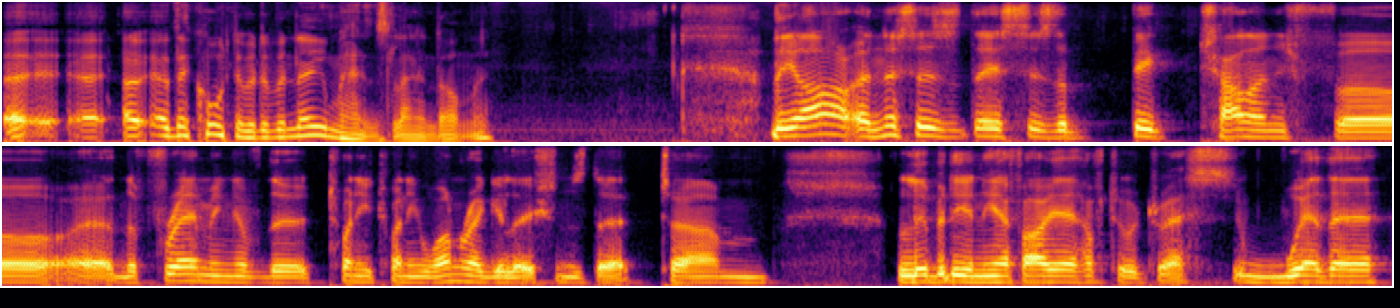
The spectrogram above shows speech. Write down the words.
uh, uh, they're caught in a bit of a no man's land, aren't they? They are, and this is this is the big challenge for uh, the framing of the 2021 regulations that um, Liberty and the FIA have to address whether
